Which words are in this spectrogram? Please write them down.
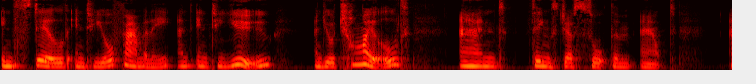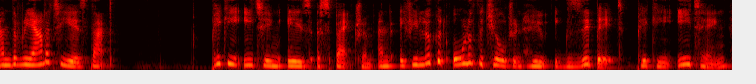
instilled into your family and into you and your child, and things just sort them out. And the reality is that picky eating is a spectrum. And if you look at all of the children who exhibit picky eating,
